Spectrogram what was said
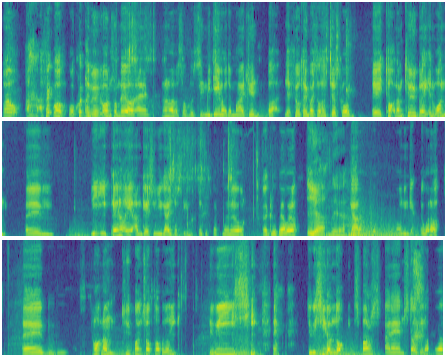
Well, I think we'll, we'll quickly move on from there. Uh, none of us have seen the game, I'd imagine, but the full-time whistle has just gone. Uh, Tottenham 2, Brighton 1. Um, the penalty, I'm guessing you guys have seen the discussion in our, our group earlier. Yeah. Yeah. Gareth on and get the winner. Um, Tottenham, two points off top of the league. Do we see do we see them not beat Spurs and um, still being up there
